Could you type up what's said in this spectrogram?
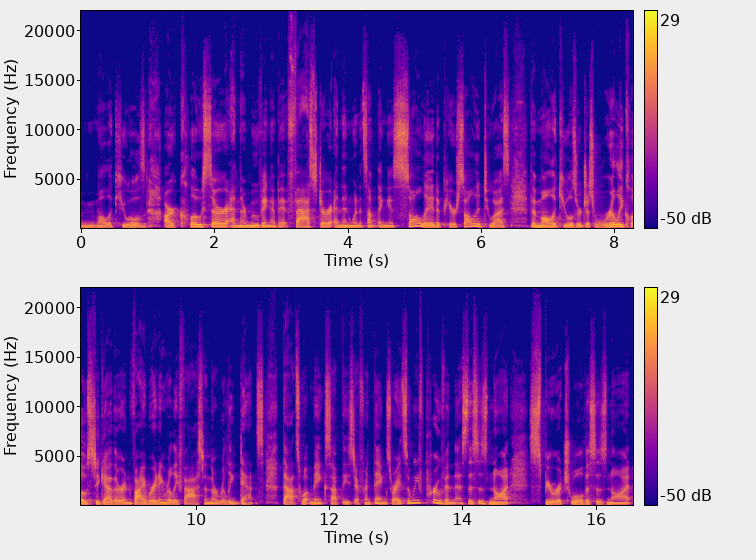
molecules are closer and they're moving a bit faster. And then when something is solid, appears solid to us, the molecules are just really close together and vibrating really fast fast and they're really dense. That's what makes up these different things, right? So we've proven this. This is not spiritual. This is not,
